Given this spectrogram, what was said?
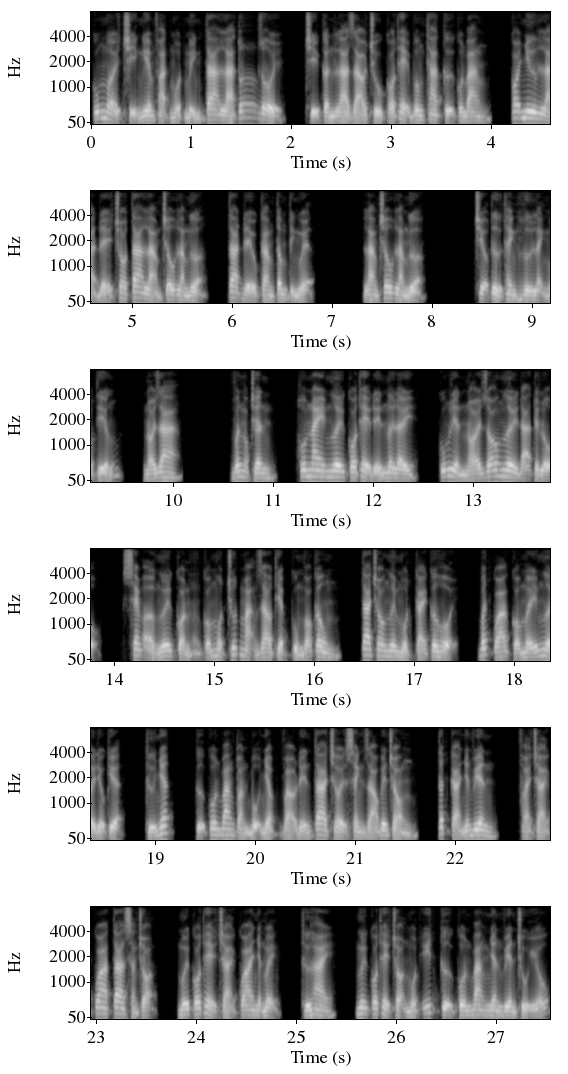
cũng mời chỉ nghiêm phạt một mình ta là tốt rồi, chỉ cần là giáo chủ có thể bông tha cự côn bang, coi như là để cho ta làm trâu làm ngựa, ta đều cam tâm tình nguyện. Làm trâu làm ngựa. Triệu tử thành hư lạnh một tiếng, nói ra, vân ngọc trân, hôm nay ngươi có thể đến nơi đây, cũng liền nói rõ ngươi đã tuyệt lộ, xem ở ngươi còn có một chút mạng giao thiệp cùng võ công ta cho ngươi một cái cơ hội, bất quá có mấy người điều kiện. Thứ nhất, cự côn bang toàn bộ nhập vào đến ta trời xanh giáo bên trong, tất cả nhân viên phải trải qua ta sàng chọn mới có thể trải qua nhận mệnh. Thứ hai, ngươi có thể chọn một ít cự côn bang nhân viên chủ yếu,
